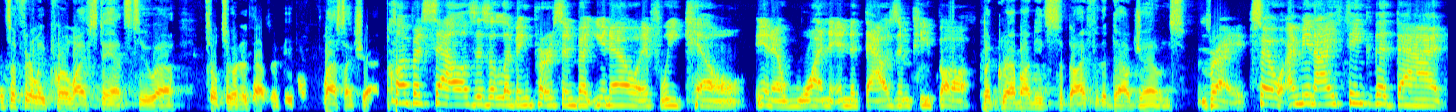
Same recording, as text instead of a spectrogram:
it's a fairly pro life stance to uh, kill 200,000 people last I checked Clumpus cells is a living person but you know if we kill you know one in a thousand people people. But grandma needs to die for the Dow Jones. Right. So, I mean, I think that that,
